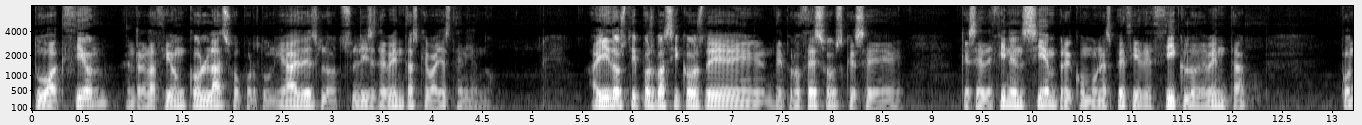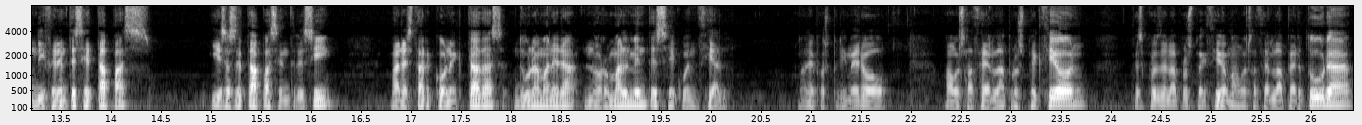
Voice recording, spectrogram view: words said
tu acción en relación con las oportunidades, los leads de ventas que vayas teniendo. Hay dos tipos básicos de, de procesos que se, que se definen siempre como una especie de ciclo de venta, con diferentes etapas, y esas etapas entre sí van a estar conectadas de una manera normalmente secuencial. ¿Vale? Pues primero vamos a hacer la prospección, después de la prospección vamos a hacer la apertura,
